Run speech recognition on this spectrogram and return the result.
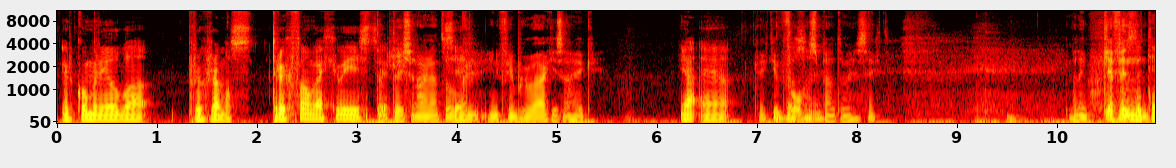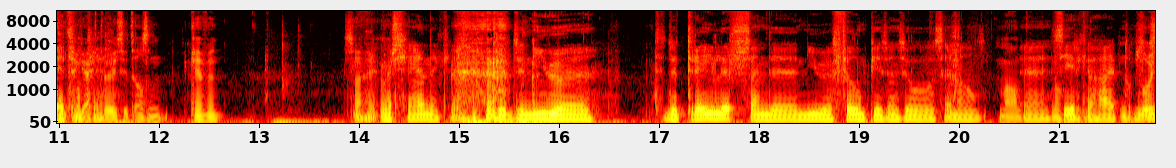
Er komen heel wat programma's terug van weg geweest. Er- Temptation Island ook. zijn- In februari zag ik. ja, eh, Kijk, ik heb Dat vol is, eh, mijn gezicht. Met een Kevin de die tijd er echt Kev. uitziet als een Kevin. Zag ik. waarschijnlijk. ja. De, de nieuwe... De trailers en de nieuwe filmpjes en zo zijn al Man, eh, nog- zeer gehyped op sociale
